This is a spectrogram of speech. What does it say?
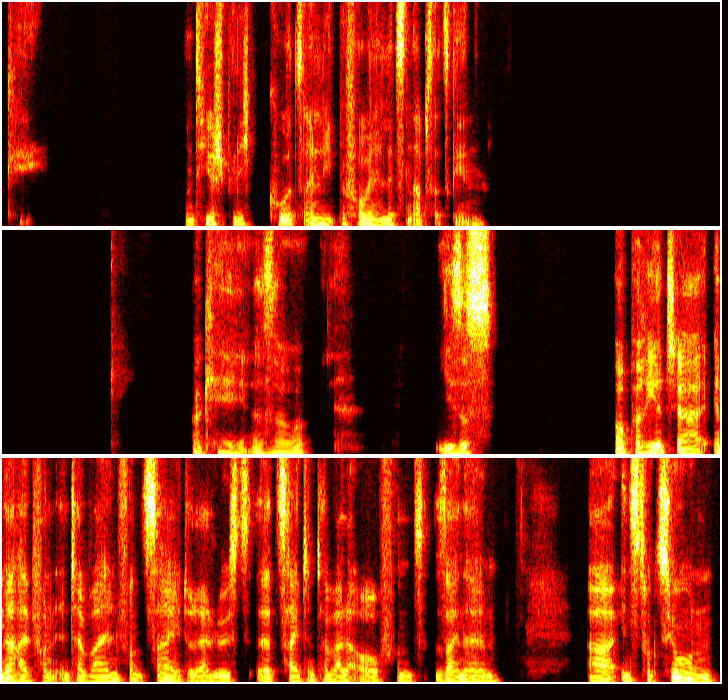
Okay. Und hier spiele ich kurz ein Lied, bevor wir in den letzten Absatz gehen. Okay, also Jesus operiert ja innerhalb von Intervallen von Zeit oder löst äh, Zeitintervalle auf und seine äh, Instruktionen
